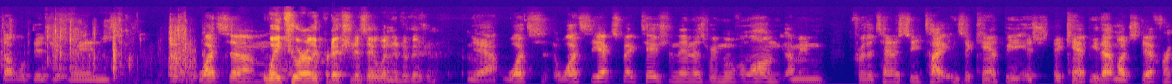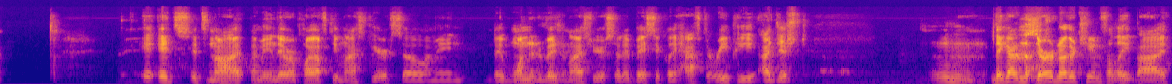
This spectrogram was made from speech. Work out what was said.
double digit wins. What's um? Way too early prediction is they win the division. Yeah. What's what's the expectation then as we move along? I mean, for the Tennessee Titans. It can't be it, it can't be that much different. It, it's it's not. I mean, they were a playoff team last year, so I mean, they won the division last year, so they basically have to repeat. I just mm, they got they're another team with a late bye.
